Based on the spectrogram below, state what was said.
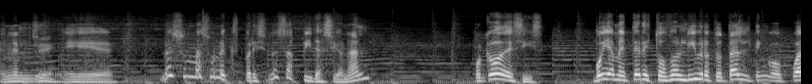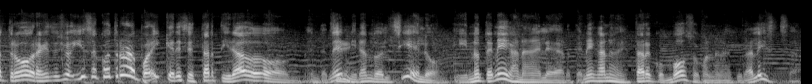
en el, Sí. eh, ¿no es más una expresión, no es aspiracional? Porque vos decís, voy a meter estos dos libros, total, tengo cuatro horas, qué sé yo, y esas cuatro horas por ahí querés estar tirado, ¿entendés? Sí. Mirando el cielo, y no tenés ganas de leer, tenés ganas de estar con vos o con la naturaleza.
